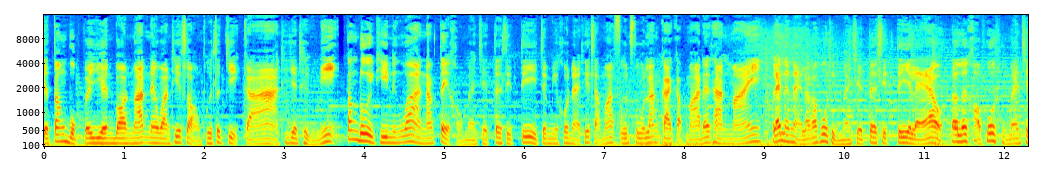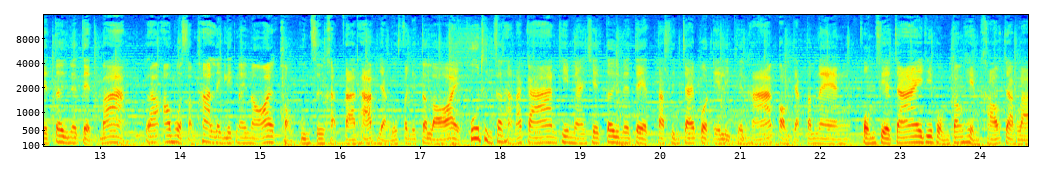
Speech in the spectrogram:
จะต้องบุกไปเยือนบอลมัดในวันที่ 2 พฤศจิกาที่จะถึงนี้ ต้องดูอีกทีนึงว่านักเตะของแมนเชสเตอร์ซิตี้จะมีคนไหนที่สามารถฟื้นฟูร่างกายกลับมาได้ทันไหม และไหนๆเราก็พูดถึงแมนเชสเตอร์ซิตี้แล้ว เราเลยขอพูดถึงแมนเชสเตอร์ยูไนเต็ดบ้าง เราเอาบทสัมภาษณ์เล็กๆ น้อยๆ ของกุนซือขัดตาทับอย่างรูฟานิตอร์ลอย พูดถึงสถานการณ์ที่แมนเชสเตอร์ยูไนเต็ดตัดสินใจปลดเอลิกเทนฮากออกจากตำแหน่ง ผมเสียใจที่ผมต้องเห็นเขาจากลา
